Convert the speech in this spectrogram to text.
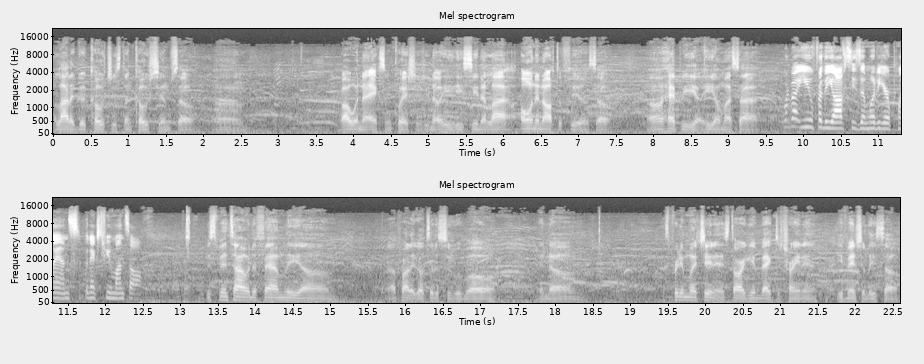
a lot of good coaches done coached him, so um, why wouldn't I ask him questions? You know, he, he's seen a lot on and off the field, so I'm happy he on my side. What about you for the off season? What are your plans for the next few months off? Just spend time with the family. Um, I'll probably go to the Super Bowl, and um, that's pretty much it. And start getting back to training eventually. So,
